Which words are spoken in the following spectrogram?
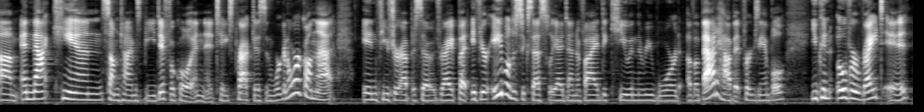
Um, and that can sometimes be difficult and it takes practice. And we're going to work on that in future episodes, right? But if you're able to successfully identify the cue and the reward of a bad habit, for example, you can overwrite it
